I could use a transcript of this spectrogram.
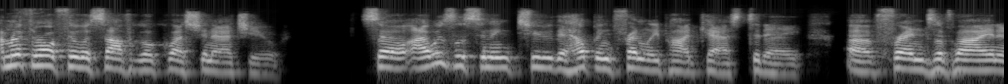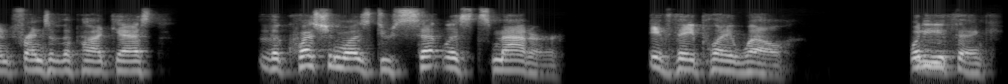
I'm going to throw a philosophical question at you. So I was listening to the Helping Friendly podcast today, uh, friends of mine and friends of the podcast. The question was Do set lists matter if they play well? What do you hmm. think?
